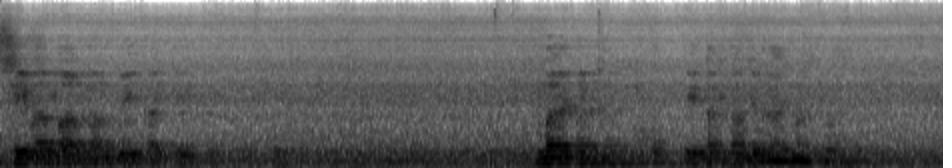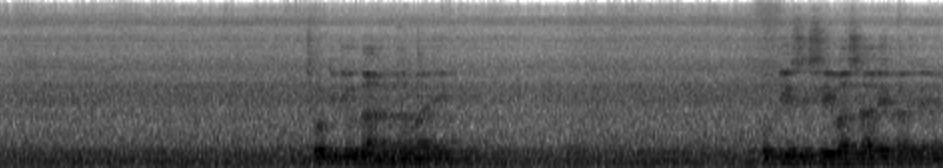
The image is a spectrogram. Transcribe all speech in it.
ਸੇਵਾ ਭਾਵਨਾ ਨੂੰ ਵੇਖ ਕਰਕੇ ਮਹਾਰਾਜ ਜੀ ਇਹ ਤਖਤਾਂ ਤੇ ਵਿਰਾਜਮਾਨ ਕਰਵਾਇਆ ਛੋਟੀ ਜਿਹੀ ਉਦਾਹਰਨ ਦਵਾਂ ਜੀ। ਕਿਉਂਕਿ ਅਸੀਂ ਸੇਵਾ ਸਾਰੇ ਕਰਦੇ ਹਾਂ।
